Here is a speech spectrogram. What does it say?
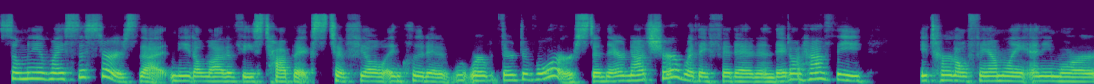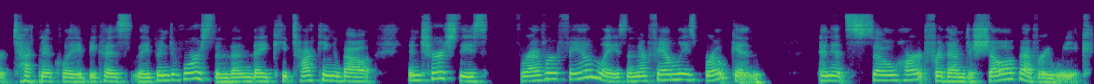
so many of my sisters that need a lot of these topics to feel included where they're divorced and they're not sure where they fit in and they don't have the eternal family anymore technically because they've been divorced and then they keep talking about in church these forever families and their families broken and it's so hard for them to show up every week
